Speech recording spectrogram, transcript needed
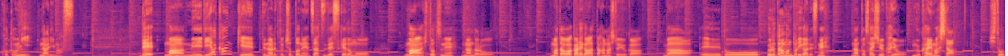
ことになります。でまあメディア関係ってなるとちょっとね雑ですけどもまあ一つねなんだろうまた別れがあった話というかがえ、ー、とウルトラマントリガーですね。なんと最終回を迎えました。一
